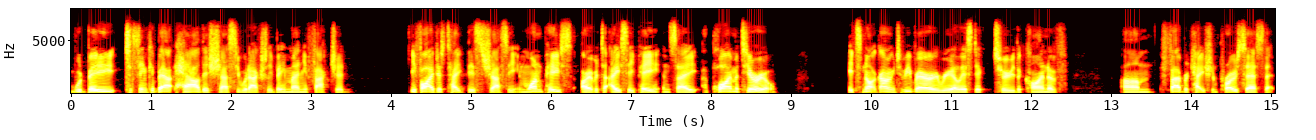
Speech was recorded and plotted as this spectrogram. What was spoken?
would be to think about how this chassis would actually be manufactured. If I just take this chassis in one piece over to ACP and say apply material, it's not going to be very realistic to the kind of um, fabrication process that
